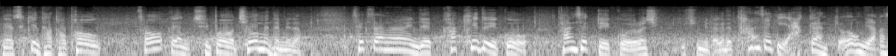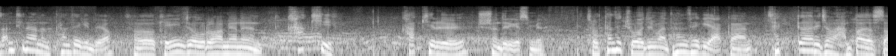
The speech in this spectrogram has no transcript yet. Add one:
그냥 스킨 다 덮어서 그냥 지퍼 채우면 됩니다. 색상은 이제 카키도 있고 탄색도 있고 이런 식입니다. 근데 탄색이 약간 조금 약간 싼티나는 탄색인데요. 저 개인적으로 하면은 카키, 카키를 추천드리겠습니다. 저 탄색 좋아하지만 탄색이 약간 색깔이 좀 안 빠졌어.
